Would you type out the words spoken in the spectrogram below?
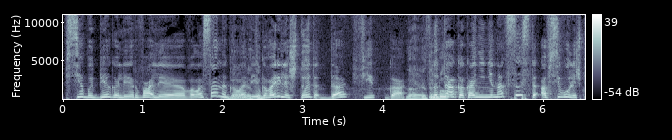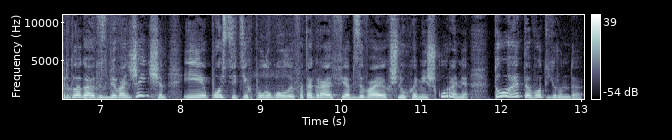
все бы бегали и рвали волоса на голове да, это... и говорили, что это дофига. Да, это Но был... так как они не нацисты, а всего лишь предлагают избивать женщин и постить их полуголые фотографии, обзывая их шлюхами и шкурами, то это вот ерунда.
